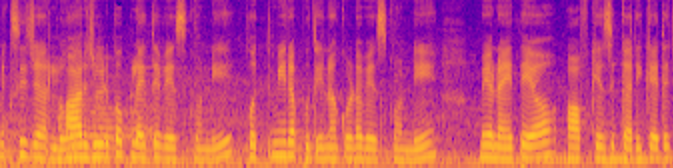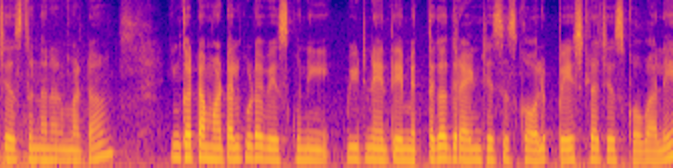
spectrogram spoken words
మిక్సీ జార్లో ఆరు జీడిపప్పులు అయితే వేసుకోండి. కొత్తిమీర పుదీనా కూడా వేసుకోండి. నేనైతే హాఫ్ కేజీ కర్రీకి అయితే చేస్తున్నాను అనమాట ఇంకా టమాటాలు కూడా వేసుకుని వీటిని అయితే మెత్తగా గ్రైండ్ చేసేసుకోవాలి పేస్ట్లా చేసుకోవాలి.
